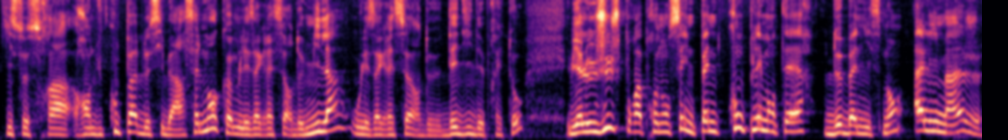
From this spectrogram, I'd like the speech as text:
qui se sera rendu coupable de cyberharcèlement, comme les agresseurs de Mila ou les agresseurs de Dédi Despréto, eh bien le juge pourra prononcer une peine complémentaire de bannissement à l'image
